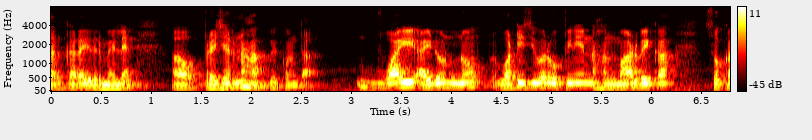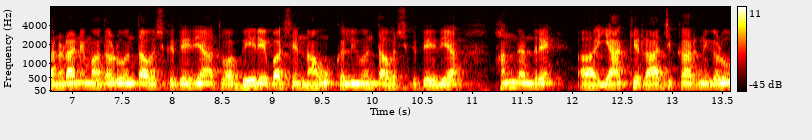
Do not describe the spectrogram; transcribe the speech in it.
ಸರ್ಕಾರ ಇದ್ರ ಮೇಲೆ ಪ್ರೆಷರ್ನ ಹಾಕಬೇಕು ಅಂತ. Why I don't know what is your opinion ಹಂಗೆ ಮಾಡಬೇಕಾ? ಸೊ ಕನ್ನಡನೇ ಮಾತಾಡುವಂಥ ಅವಶ್ಯಕತೆ ಇದೆಯಾ? ಅಥವಾ ಬೇರೆ ಭಾಷೆ ನಾವು ಕಲಿಯುವಂಥ ಅವಶ್ಯಕತೆ ಇದೆಯಾ? ಹಾಗಂದರೆ ಯಾಕೆ ರಾಜಕಾರಣಿಗಳು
